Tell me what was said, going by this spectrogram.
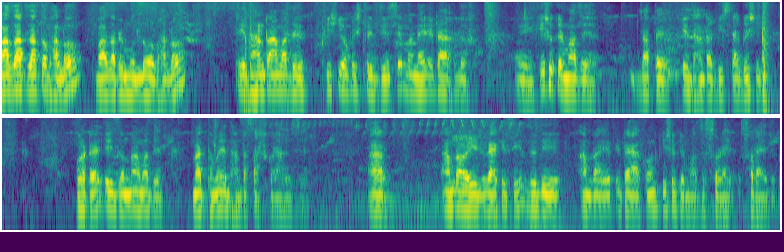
বাজারজাত ভালো, বাজারের মূল্য ভালো। এই ধানটা আমাদের কৃষি অফিস থেকে দিয়েছে মানে এটা হলো কৃষকের মাঝে যাতে এই ধানটার বিস্তার বেশি ঘটে, এই জন্য আমাদের মাধ্যমে এই ধানটা চাষ করা হয়েছে। আর আমরা ওই রাখেছি, যদি আমরা এটা এখন কৃষকের মাঝে ছড়াই ছড়াই দেব।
